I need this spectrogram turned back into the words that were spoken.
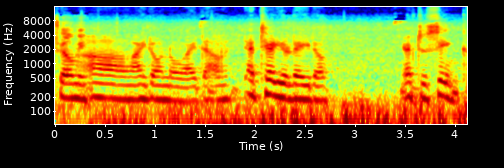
Tell me. Oh, I don't know right now. I'll tell you later. You have to think.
